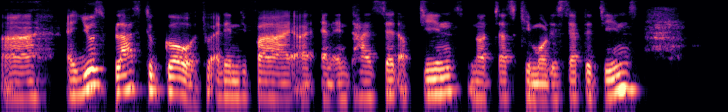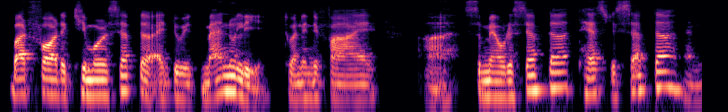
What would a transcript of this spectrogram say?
Uh, I use BLAST2Go to identify uh, an entire set of genes, not just chemoreceptor genes. But for the chemoreceptor, I do it manually to identify uh, smell receptor, taste receptor, and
